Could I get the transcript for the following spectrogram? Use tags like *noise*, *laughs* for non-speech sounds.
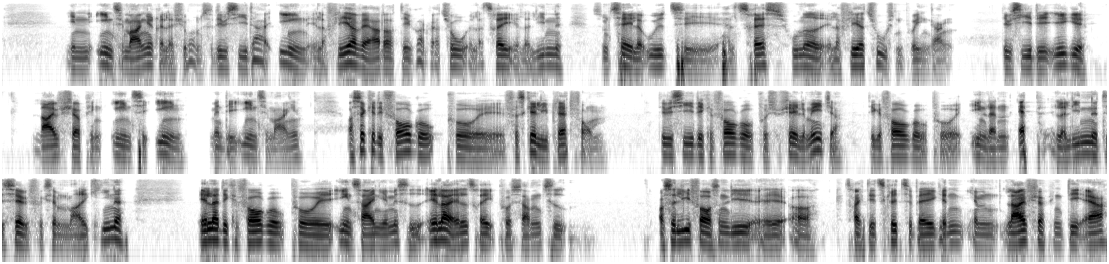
en en-til-mange relation. Så det vil sige, at der er en eller flere værter, det kan godt være to eller tre eller lignende, som taler ud til 50, 100 eller flere tusind på en gang. Det vil sige, at det er ikke live shopping en til en, men det er en til mange. Og så kan det foregå på øh, forskellige platforme. Det vil sige, at det kan foregå på sociale medier, det kan foregå på en eller anden app eller lignende, det ser vi for eksempel meget i Kina, eller det kan foregå på øh, ens egen hjemmeside, eller alle tre på samme tid. Og så lige for sådan lige øh, at trække det et skridt tilbage igen, jamen live shopping det er,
